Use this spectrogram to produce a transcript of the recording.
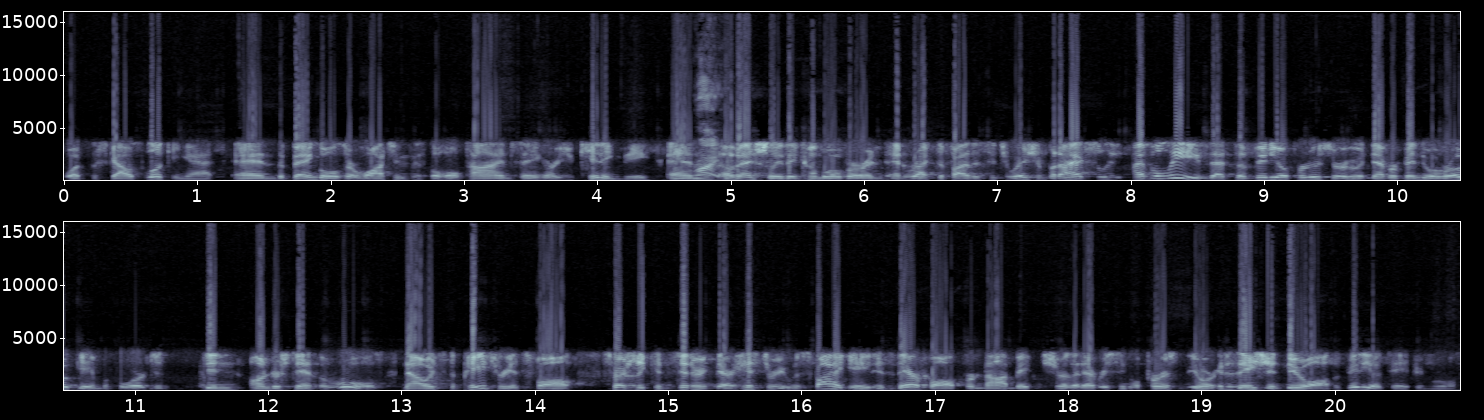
what the scout's looking at." And the Bengals are watching this the whole time, saying, "Are you kidding me?" And Right. eventually they come over and, and rectify the situation. But I actually I believe that the video producer who had never been to a road game before just didn't understand the rules. Now it's the Patriots' fault, especially considering their history with Spygate. It's their fault for not making sure that every single person in the organization knew all the videotaping rules.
